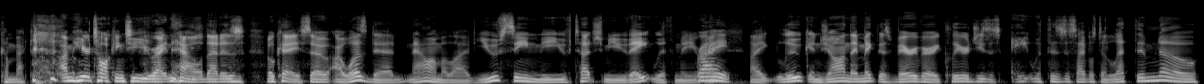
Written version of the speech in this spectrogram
come back to life. I'm here talking to you right now. That is okay. So I was dead. Now I'm alive. You've seen me. You've touched me. You've ate with me. Right. Right. Like Luke and John, they make this very, very clear. Jesus ate with his disciples to let them know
